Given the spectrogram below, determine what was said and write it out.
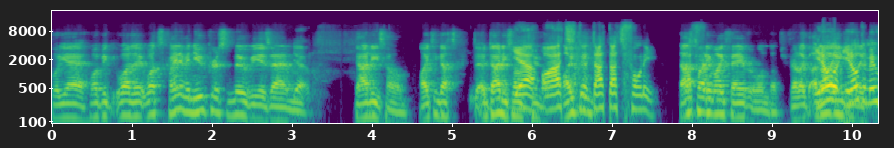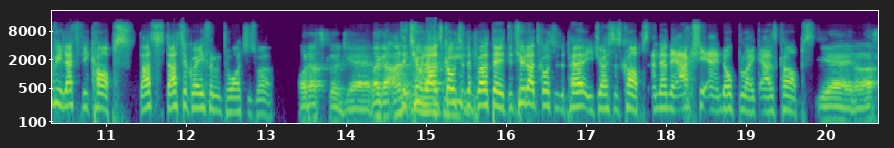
But yeah, what be what what's kind of a new Christmas movie is um yeah. Daddy's Home. I think that's Daddy's Home. Yeah, too. oh, that's, think, that that's funny. That's probably my favorite one. That's like you know, you know like, the movie Let's Be Cops. That's that's a great film to watch as well. Oh, that's good. Yeah, like the two lads go to the birthday. The two lads go to the party dressed as cops, and then they actually end up like as cops. Yeah, no, that's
